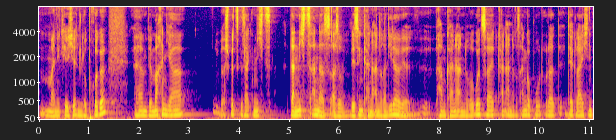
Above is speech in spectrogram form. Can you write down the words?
meine Kirche in Lobrügge. Ähm, wir machen ja, überspitzt gesagt, nichts, dann nichts anders. Also wir singen keine anderen Lieder, wir haben keine andere Uhrzeit, kein anderes Angebot oder dergleichen.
